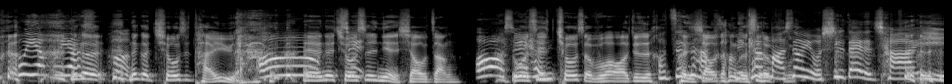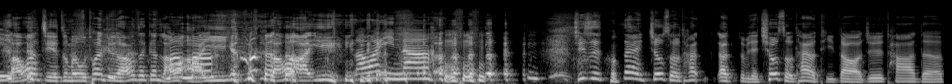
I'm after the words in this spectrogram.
不一样，不一样。那个那个秋是台语啊，哦，那秋是你很嚣张哦，所以是秋舍夫的话就是很嚣张的。你看，马上有世代的差异。老花姐怎么？我突然觉得好像在跟老花 阿姨，老花阿姨，老花姨呢？其实，在 Joseph 他呃，对不对？Joseph 他有提到，就是他的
